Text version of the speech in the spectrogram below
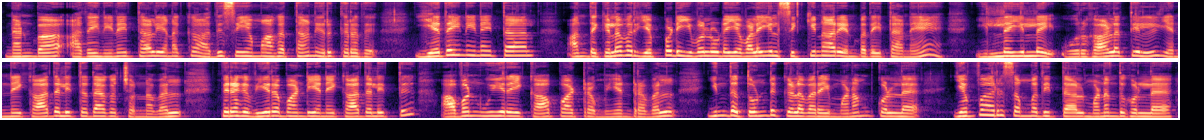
நண்பா அதை நினைத்தால் எனக்கு அதிசயமாகத்தான் இருக்கிறது. எதை நினைத்தால்? அந்த கிழவர் எப்படி இவளுடைய வலையில் சிக்கினார் என்பதைத்தானே? இல்லை இல்லை ஒரு காலத்தில் என்னை காதலித்ததாகச் சொன்னவள் பிறகு வீரபாண்டியனை காதலித்து அவன் உயிரை காப்பாற்ற முயன்றவள் இந்த தொண்டுக் கிழவரை மணம் கொள்ள எவ்வாறு சம்மதித்தால் மணந்து கொள்ள?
